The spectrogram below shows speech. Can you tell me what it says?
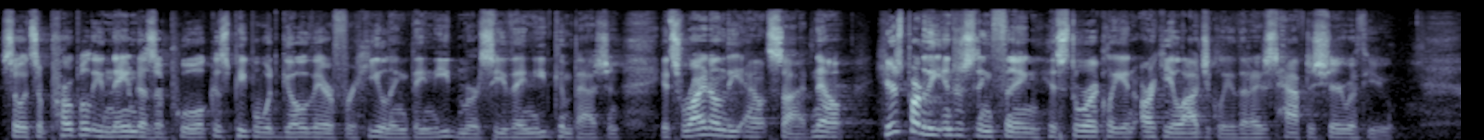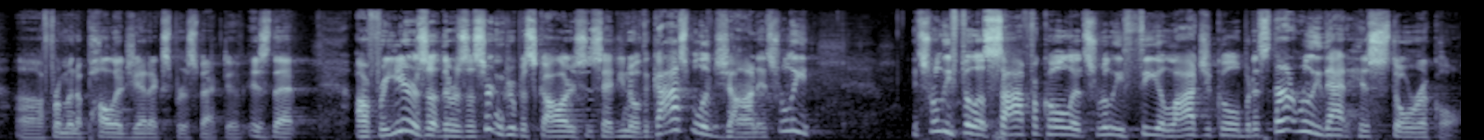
So it's appropriately named as a pool because people would go there for healing. They need mercy, they need compassion. It's right on the outside. Now, here's part of the interesting thing historically and archaeologically that I just have to share with you uh, from an apologetics perspective is that uh, for years uh, there was a certain group of scholars who said, you know, the Gospel of John, it's really it's really philosophical, it's really theological, but it's not really that historical.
